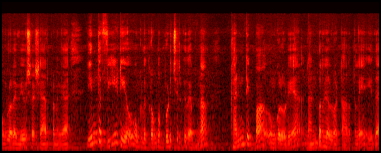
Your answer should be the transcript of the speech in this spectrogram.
உங்களோட வியூஸை ஷேர் பண்ணுங்கள் இந்த வீடியோ உங்களுக்கு ரொம்ப பிடிச்சிருக்குது அப்படின்னா கண்டிப்பாக உங்களுடைய நண்பர்கள் வட்டாரத்துலேயே இதை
